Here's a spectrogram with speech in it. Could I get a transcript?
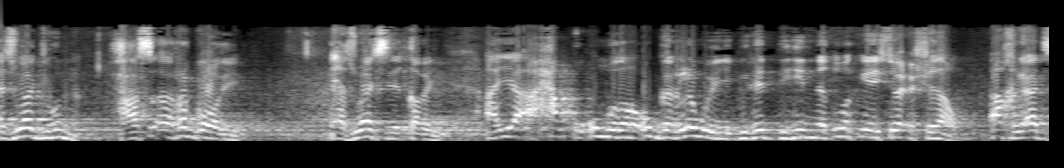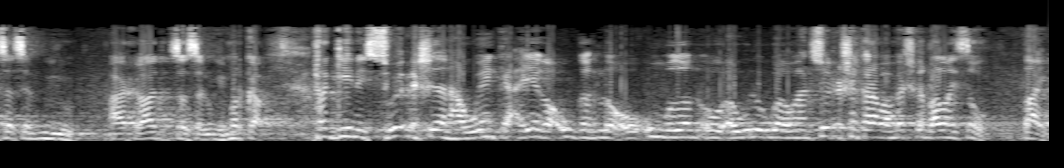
aswaajuhunna raggoodii aswaajsidii qabay ayaa axaqu u mudan oo u garla weeye biraddihinna dumarka inay soo ceshadaan. Akhriga aadda saasa lagu yiri akhriga aadda saasa lagu yiri marka raggii inay soo ceshadaan haweenka ayaga u garla oo u mudan oo awlo uga waan soo ceshan karaa baa meesha ka dhalanaysa ayib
